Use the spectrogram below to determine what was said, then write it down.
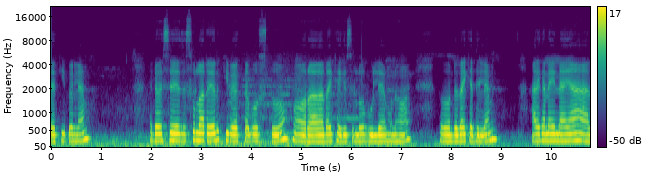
দেখি পেলাম? এটা হচ্ছে যে সোলারের কিবা একটা বস্তু, ওরা রাইখে গেছিল বুলে মনে হয়। তো ওটা রাইখে দিলাম। আর এখানে নায়া আর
